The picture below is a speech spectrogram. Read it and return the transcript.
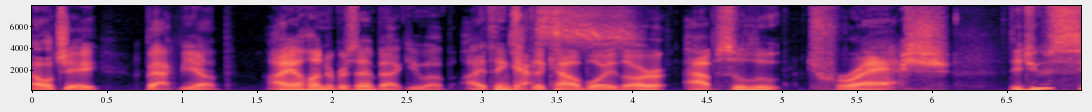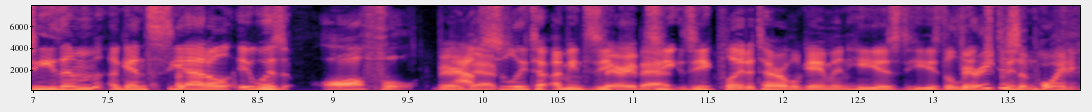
LJ, back me up. I 100% back you up. I think the Cowboys are absolute trash. Did you see them against Seattle? It was awful. Very bad. Absolutely. Ter- I mean, Zeke. Zeke, Zeke played a terrible game, and he is he is the Very linchpin. disappointing.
